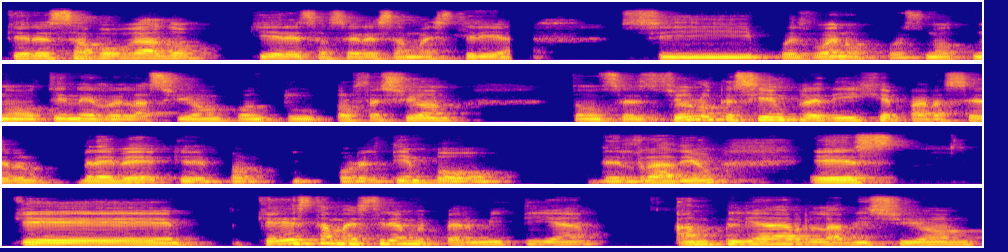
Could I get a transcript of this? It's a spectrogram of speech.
que eres abogado, quieres hacer esa maestría. Si, pues bueno, pues no, no tiene relación con tu profesión. Entonces, yo lo que siempre dije, para ser breve, que por, por el tiempo del radio, es que, que esta maestría me permitía ampliar la visión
